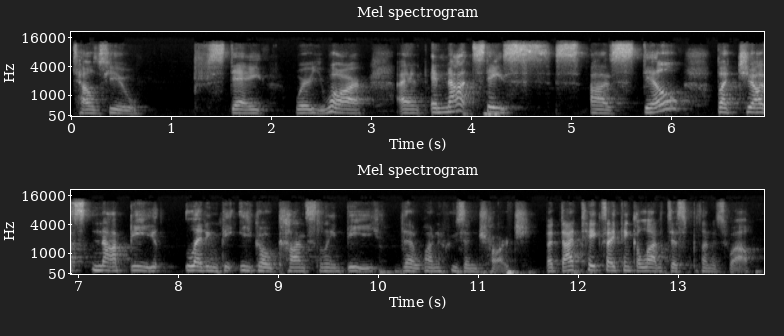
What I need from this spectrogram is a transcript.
tells you stay where you are and and not stay uh, still, but just not be letting the ego constantly be the one who's in charge. But that takes, I think, a lot of discipline as well.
